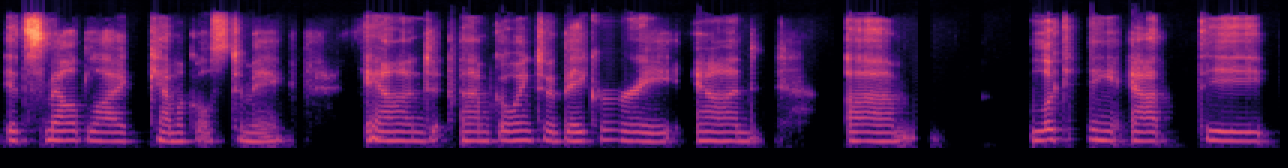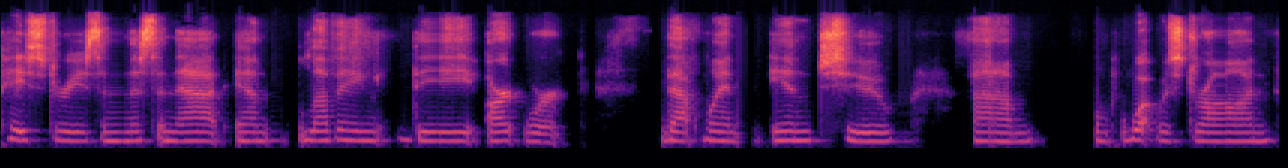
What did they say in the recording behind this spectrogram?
it smelled like chemicals to me. And um, going to a bakery and um, looking at the pastries and this and that and loving the artwork that went into um, what was drawn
